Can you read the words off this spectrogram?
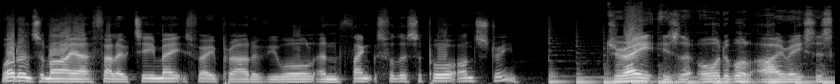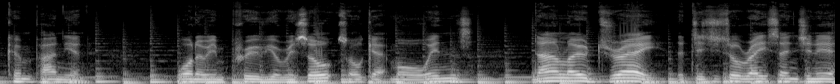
well done to my uh, fellow teammates. Very proud of you all, and thanks for the support on stream. Dre is the Audible iRacer's companion. Want to improve your results or get more wins? Download Dre, the digital race engineer.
